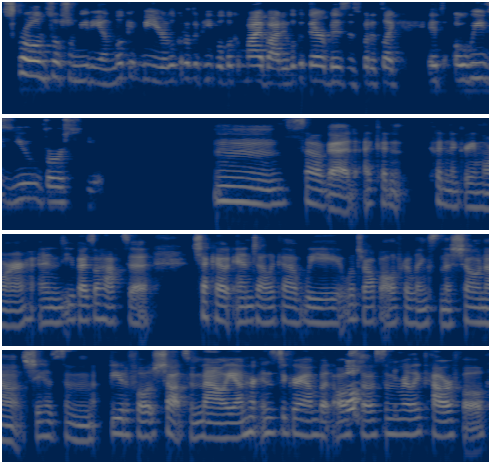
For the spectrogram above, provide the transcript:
scroll on social media and look at me or look at other people, look at my body, look at their business, but it's like, it's always you versus you. Mm, so good. I couldn't couldn't agree more. And you guys will have to check out Angelica. We will drop all of her links in the show notes. She has some beautiful shots of Maui on her Instagram, but oh. also some really powerful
